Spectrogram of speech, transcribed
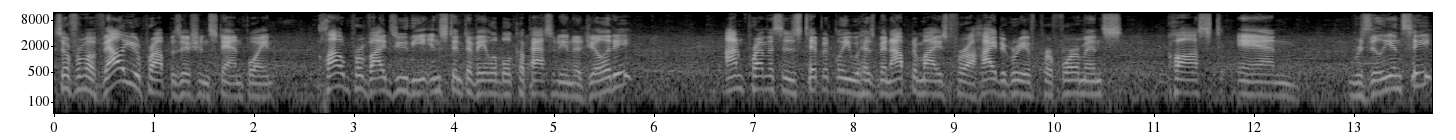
So from a value proposition standpoint, cloud provides you the instant available capacity and agility. On-premises typically has been optimized for a high degree of performance, cost, and resiliency.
